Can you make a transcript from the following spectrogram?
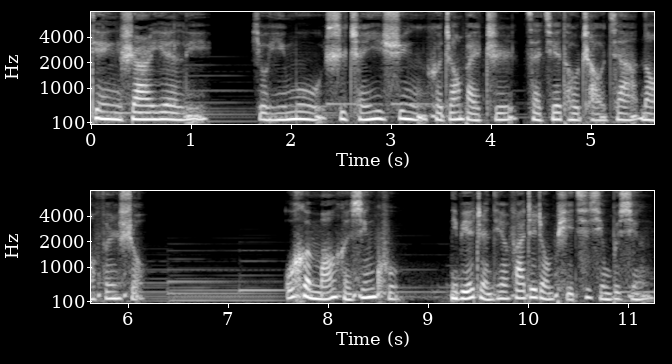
电影《十二夜》里有一幕是陈奕迅和张柏芝在街头吵架闹分手。我很忙很辛苦，你别整天发这种脾气行不行？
